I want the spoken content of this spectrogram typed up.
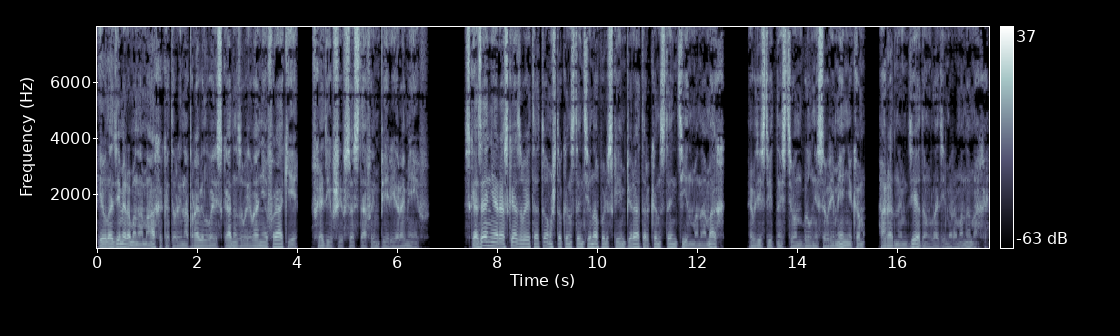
и Владимира Мономаха, который направил войска на завоевание Фракии, входившей в состав империи Ромеев. Сказание рассказывает о том, что константинопольский император Константин Мономах в действительности он был не современником, а родным дедом Владимира Мономаха,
